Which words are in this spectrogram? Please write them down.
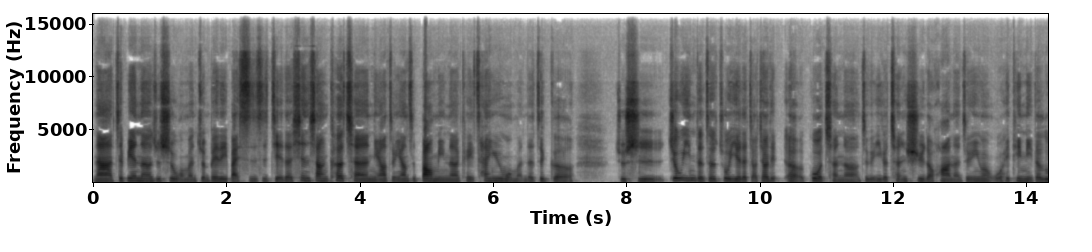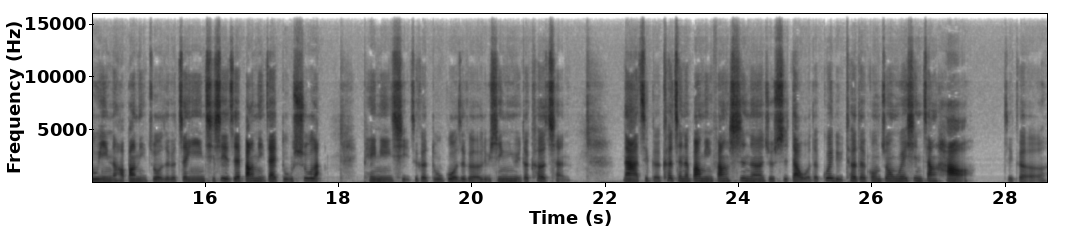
那这边呢就是我们准备了一百四十四节的线上课程，你要怎样子报名呢？可以参与我们的这个。就是纠音的这个作业的教教练呃过程呢，这个一个程序的话呢，就因为我会听你的录音，然后帮你做这个正音，其实也在帮你在读书啦，陪你一起这个读过这个旅行英语的课程。那这个课程的报名方式呢，就是到我的贵旅特的公众微信账号，这个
